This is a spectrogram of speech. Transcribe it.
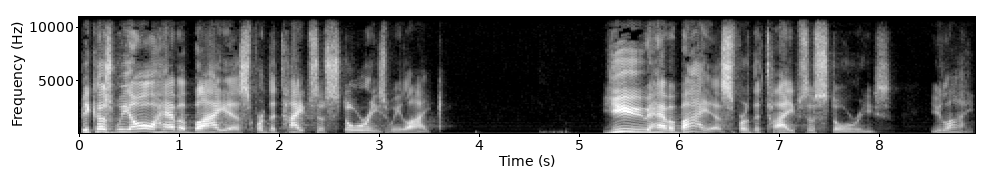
Because we all have a bias for the types of stories we like. You have a bias for the types of stories you like.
